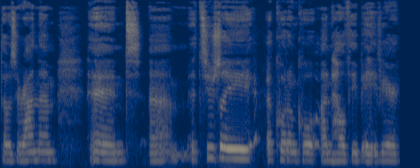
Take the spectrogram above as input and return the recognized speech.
those around them, and um, it's usually a quote unquote unhealthy behavior.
